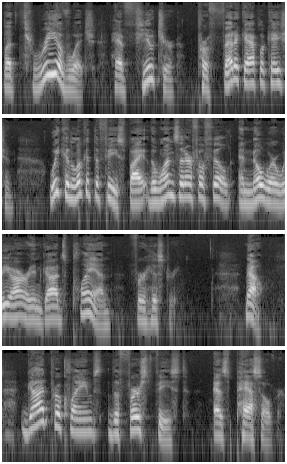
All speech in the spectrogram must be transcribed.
but three of which have future prophetic application, we can look at the feasts by the ones that are fulfilled and know where we are in God's plan for history. Now, God proclaims the first feast as Passover.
